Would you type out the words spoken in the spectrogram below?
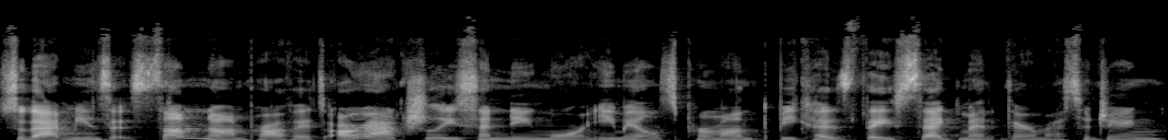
So that means that some nonprofits are actually sending more emails per month because they segment their messaging.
